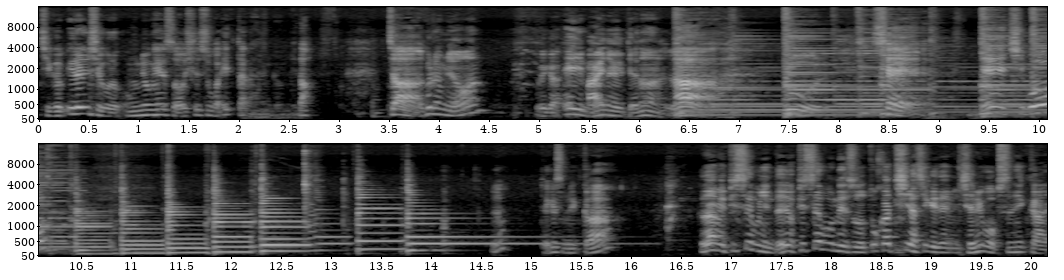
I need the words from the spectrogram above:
지금 이런 식으로 응용해서 실수가 있다는 겁니다. 자, 그러면 우리가 A 마이너일 때는 라, 둘, 셋, 넷 치고 그죠? 되겠습니까? 그 다음에 P7인데요. P7에서도 똑같이 하시게 되면 재미가 없으니까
